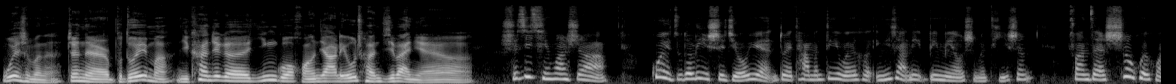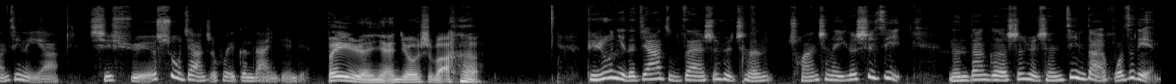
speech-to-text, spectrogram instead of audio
为什么呢？这哪儿不对吗？你看这个英国皇家流传几百年啊。实际情况是啊，贵族的历史久远，对他们地位和影响力并没有什么提升。放在社会环境里啊。其学术价值会更大一点点，被人研究是吧？比如你的家族在深水城传承了一个世纪，能当个深水城近代活字典。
